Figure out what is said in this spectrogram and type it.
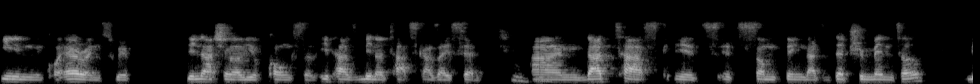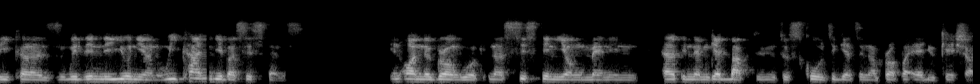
in coherence with the National Youth Council, it has been a task, as I said. Mhm. And that task, it's, it's something that's detrimental because within the union, we can't give assistance in underground work, in assisting young men, in helping them get back to, into school to get a proper education,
